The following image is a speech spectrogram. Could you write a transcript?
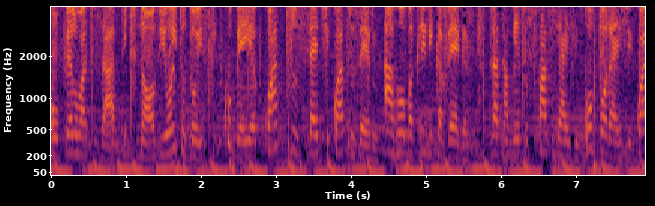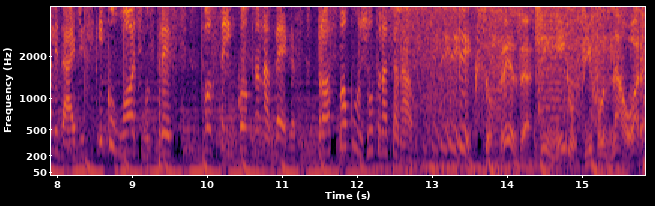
ou pelo WhatsApp 982564740. Arroba Clínica Vegas. Tratamentos faciais e corporais de qualidade e com ótimos preços. Você encontra na Vegas, próximo ao Conjunto Nacional. Pix Surpresa, dinheiro vivo na hora.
